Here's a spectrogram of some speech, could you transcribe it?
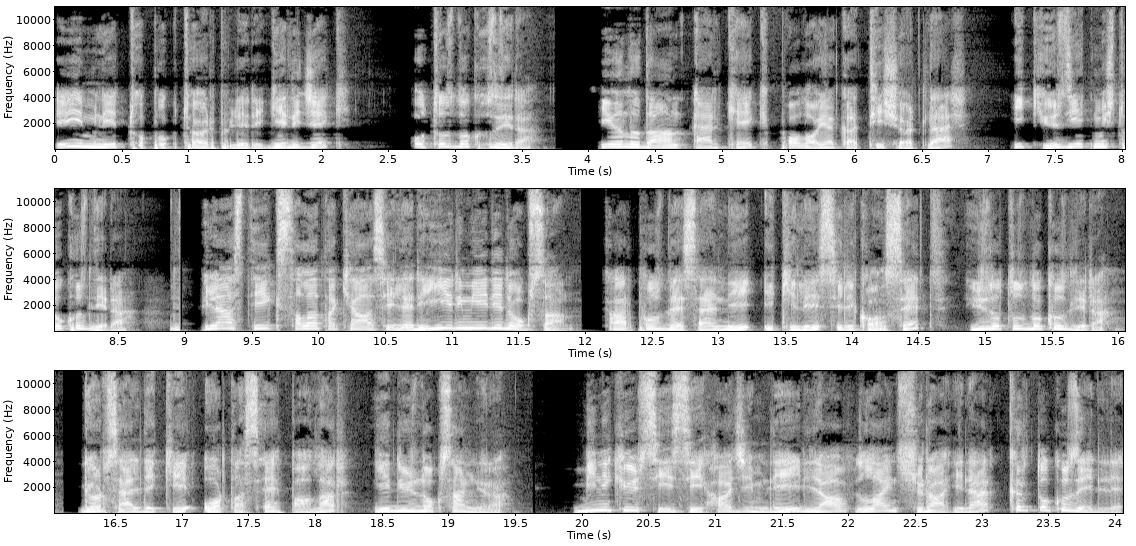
Eğimli topuk törpüleri gelecek 39 lira. Yığılıdan erkek polo yaka tişörtler 279 lira. Plastik salata kaseleri 27.90. Karpuz desenli ikili silikon set 139 lira. Görseldeki orta sehpalar 790 lira. 1200 cc hacimli Love Line sürahiler 49.50.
